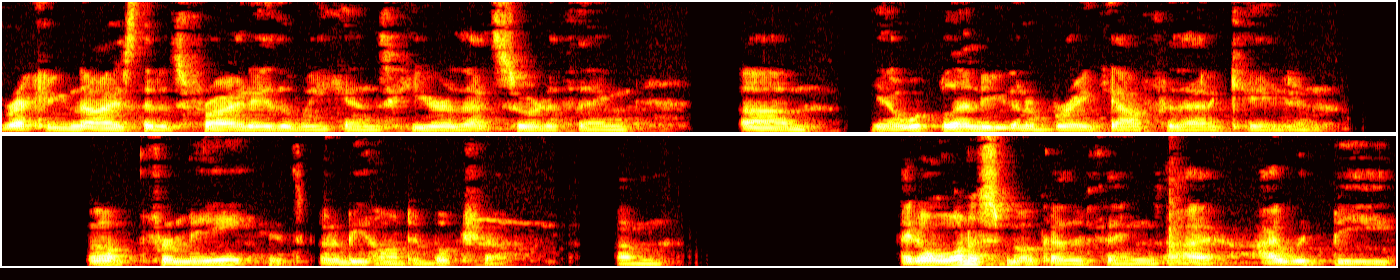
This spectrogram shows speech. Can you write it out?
recognize that it's Friday, the weekend's here, that sort of thing. Um, you know, what blend are you going to break out for that occasion? Well, for me, it's going to be Haunted Bookshelf. Um, I don't want to smoke other things. I, I would be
